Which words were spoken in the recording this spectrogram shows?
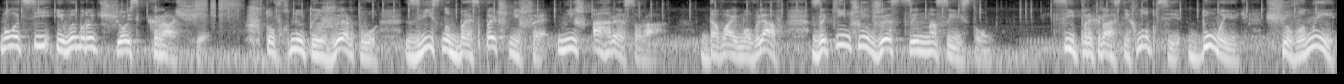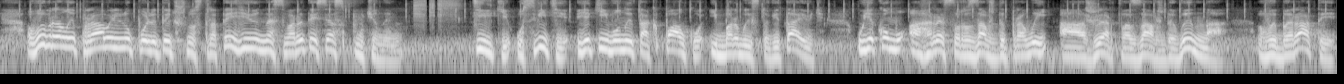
молодці і виберуть щось краще. Штовхнути жертву, звісно, безпечніше, ніж агресора. Давай, мовляв, закінчуй вже з цим насильством. Ці прекрасні хлопці думають, що вони вибрали правильну політичну стратегію не сваритися з Путіним. Тільки у світі, який вони так палко і барвисто вітають, у якому агресор завжди правий, а жертва завжди винна, вибирати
